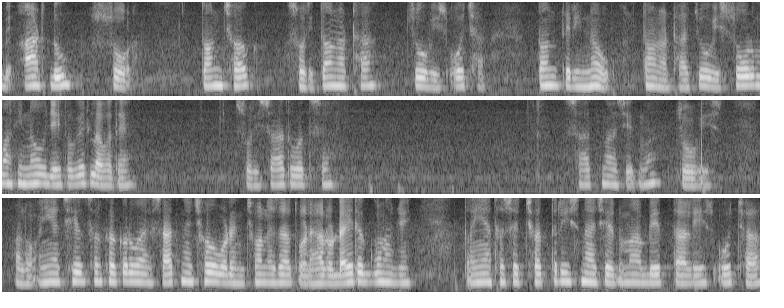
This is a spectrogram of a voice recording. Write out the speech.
બે, આઠ દુ, સોળ. ત્રણ છક, સોરી, ત્રણ અઠા, ચોવીસ. ઓછા. ત્રણ તેરી નવ ત્રણ અઠા, ચોવીસ. સોળમાંથી નવ જાય તો કેટલા વધે? સોરી સાત વધશે સાતના છેદમાં ચોવીસ. હાલો, અહીંયા છેદ સરખા કરવા સાતને છ વડે ને છને સાત વડે. હાલો ડાયરેક્ટ ગુણો જાય તો અહીંયા થશે છત્રીસના છેદમાં બેતાલીસ ઓછા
